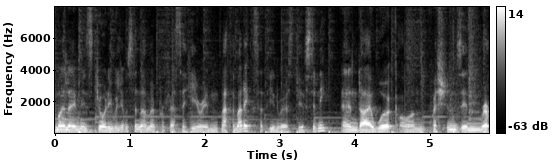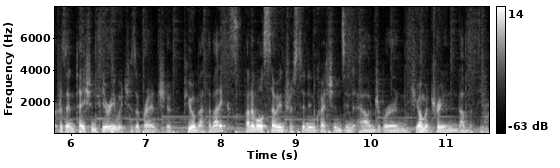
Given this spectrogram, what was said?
My name is Geordie Williamson. I'm a professor here in mathematics at the University of Sydney and I work on questions in representation theory, which is a branch of pure mathematics, but I'm also interested in questions in algebra and geometry and number theory.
